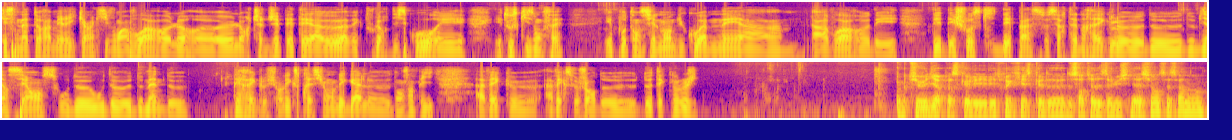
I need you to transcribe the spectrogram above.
les sénateurs américains qui vont avoir leur, euh, leur chat GPT à eux avec tout leur discours et, et tout ce qu'ils ont fait et potentiellement du coup amener à, avoir des, des, choses qui dépassent certaines règles de, de bienséance ou de, ou de, même de des règles sur l'expression légale dans un pays avec, avec ce genre de, technologie. Donc tu veux dire parce que les, trucs risquent de sortir des hallucinations, c'est ça, non?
